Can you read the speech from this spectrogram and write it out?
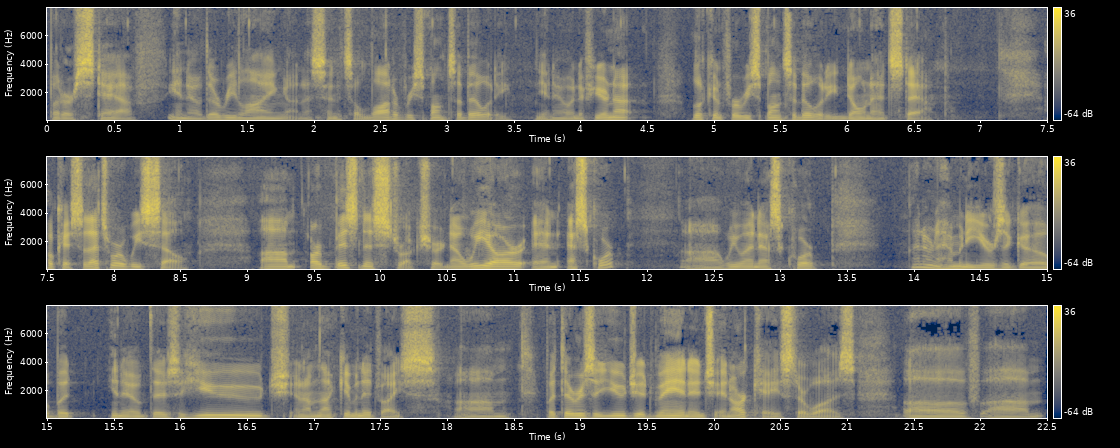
but our staff, you know, they're relying on us, and it's a lot of responsibility, you know. And if you're not looking for responsibility, don't add staff. Okay, so that's where we sell. Um, our business structure. Now we are an S corp. Uh, we went S corp. I don't know how many years ago, but you know, there's a huge, and I'm not giving advice, um, but there is a huge advantage. In our case, there was of um,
